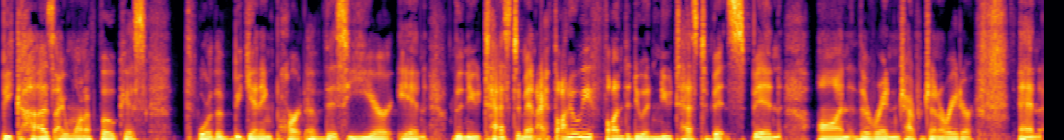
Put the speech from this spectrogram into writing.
because I want to focus for the beginning part of this year in the New Testament, I thought it would be fun to do a New Testament spin on the random chapter generator and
